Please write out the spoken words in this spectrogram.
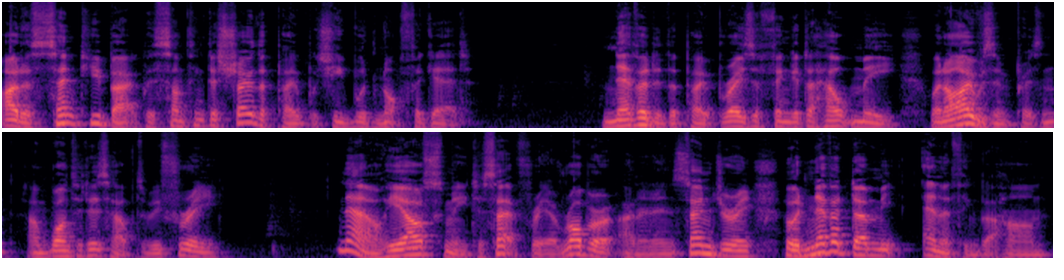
I'd have sent you back with something to show the Pope which he would not forget. Never did the Pope raise a finger to help me when I was in prison and wanted his help to be free. Now he asks me to set free a robber and an incendiary who had never done me anything but harm.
